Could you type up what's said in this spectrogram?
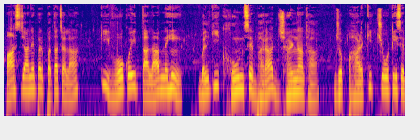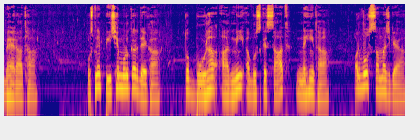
पास जाने पर पता चला कि वो कोई तालाब नहीं, बल्कि खून से भरा झरना था, जो पहाड़ की चोटी से बह रहा था। उसने पीछे मुड़कर देखा तो बूढ़ा आदमी अब उसके साथ नहीं था, और वो समझ गया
